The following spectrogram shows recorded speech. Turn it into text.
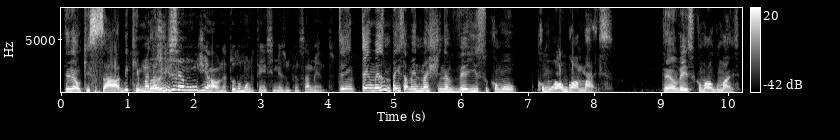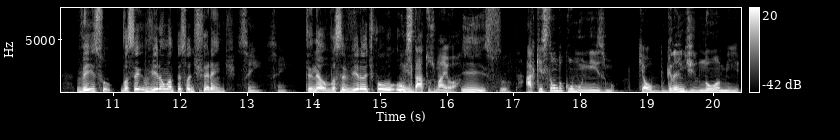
entendeu? Que sabe, que Mas manja. isso é mundial, né? Todo mundo tem esse mesmo pensamento. Tem, tem o mesmo pensamento, mas a China vê isso como, como algo a mais. Entendeu? Vê isso como algo mais. Vê isso, você vira uma pessoa diferente. Sim, sim. Entendeu? Você vira, tipo, Um um. status maior. Isso. A questão do comunismo, que é o grande nome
